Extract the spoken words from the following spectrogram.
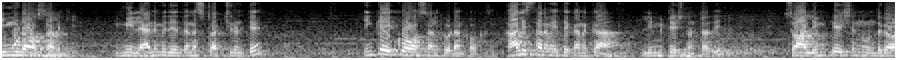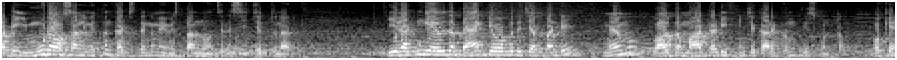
ఈ మూడు అవసరాలకి. మీ ల్యాండ్ మీద ఏదైనా స్ట్రక్చర్ ఉంటే ఇంకా ఎక్కువ అవసరాలకు ఇవ్వడానికి అవకాశం. ఖాళీ స్థలం అయితే కనుక లిమిటేషన్ ఉంటుంది. సో ఆ లిమిటేషన్ ఉంది కాబట్టి ఈ మూడు అవసరాల నిమిత్తం ఖచ్చితంగా మేము ఇస్తాం లోన్స్ అనేసి చెప్తున్నారు. ఈ రకంగా ఏ విధంగా బ్యాంక్ ఇవ్వకపోతే చెప్పండి? మేము వాళ్ళతో మాట్లాడి ఇప్పించే కార్యక్రమం తీసుకుంటాం. ఓకే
